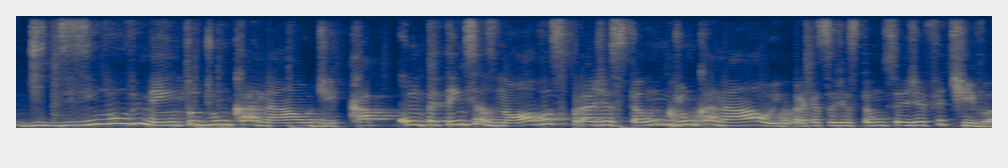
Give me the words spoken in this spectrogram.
de desenvolvimento de um canal, de competências novas para a gestão de um canal e para que essa gestão seja efetiva.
